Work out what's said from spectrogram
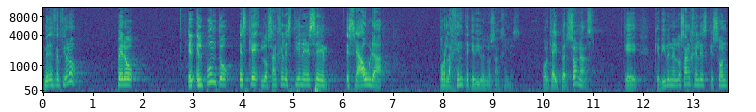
Me decepcionó, pero el, punto es que Los Ángeles tiene ese, aura por la gente que vive en Los Ángeles. Porque hay personas que viven en Los Ángeles que son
